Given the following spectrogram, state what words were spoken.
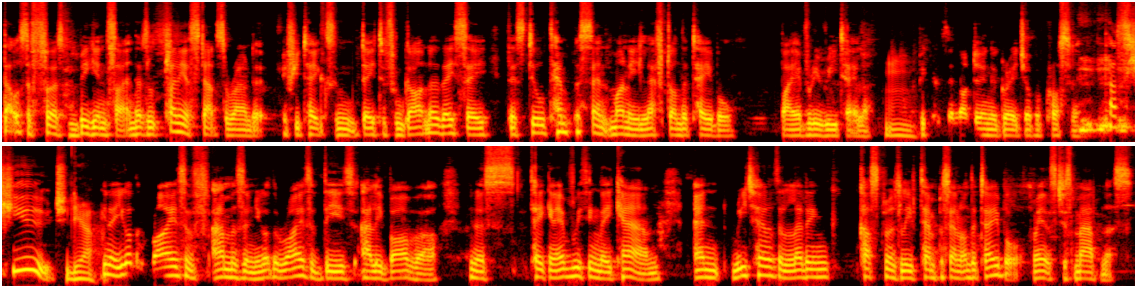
That was the first big insight, and there's plenty of stats around it. If you take some data from Gartner, they say there's still 10% money left on the table by every retailer mm. because they're not doing a great job of crossing. That's huge. Yeah. You know, you got the rise of Amazon, you got the rise of these Alibaba, you know, taking everything they can, and retailers are letting customers leave 10% on the table. I mean, it's just madness.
